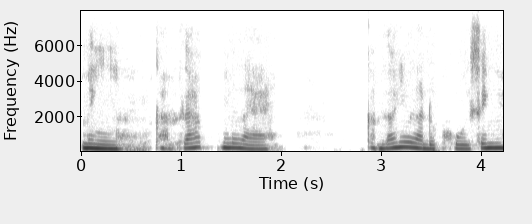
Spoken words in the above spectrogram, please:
mình cảm giác như là cảm giác như là được hồi sinh.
